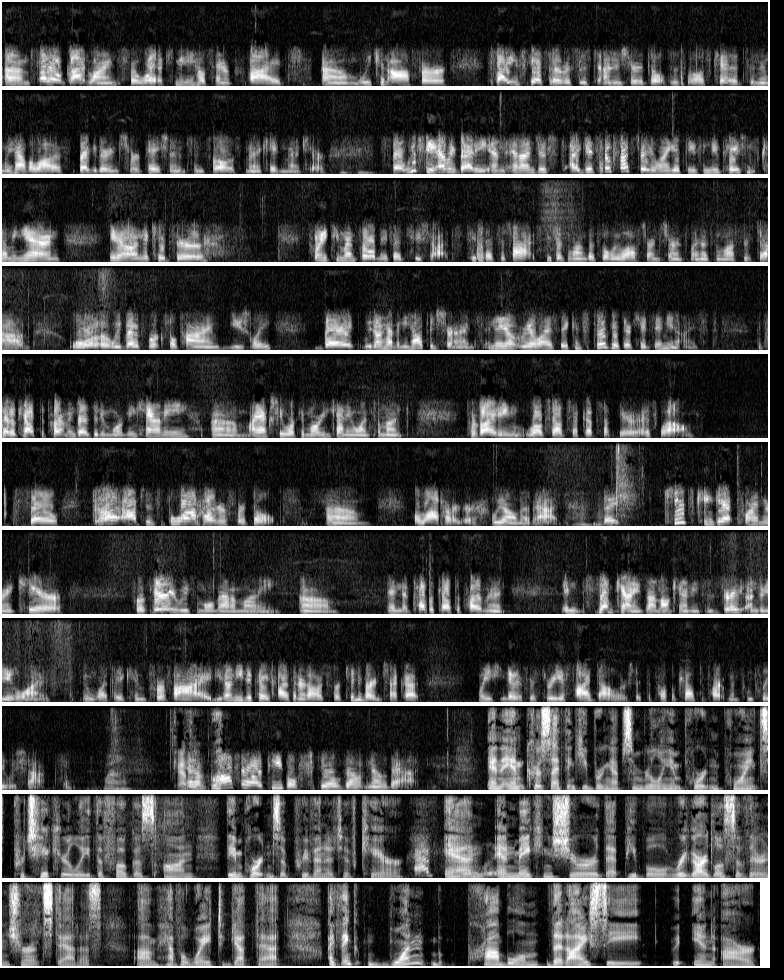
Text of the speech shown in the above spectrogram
um, federal guidelines for what a community health center provides. Um, we can offer sliding scale services to uninsured adults as well as kids, and then we have a lot of regular insured patients as well as Medicaid and Medicare. Mm-hmm. So we see everybody, and, and I'm just I get so frustrated when I get these new patients coming in, you know, and the kids are 22 months old and they've had two shots, two sets of shots. Because mom goes, well, we lost our insurance, my husband lost his job, or we both work full time usually, but we don't have any health insurance, and they don't realize they can still get their kids immunized. The public health department does it in Morgan County. Um, I actually work in Morgan County once a month, providing well child checkups up there as well. So there are options. It's a lot harder for adults, um, a lot harder. We all know that, mm-hmm. but kids can get primary care for a very reasonable amount of money. Um, and the public health department in some counties, not in all counties, is very underutilized in what they can provide. You don't need to pay $500 for a kindergarten checkup when you can get it for three to five dollars at the public health department, complete with shots. Wow. And an awful lot of people still don't know that. And, and Chris, I think you bring up some really important points, particularly the focus on the importance of preventative care and and making sure that people, regardless of their insurance status, um, have a way to get that. I think one problem that I see in our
